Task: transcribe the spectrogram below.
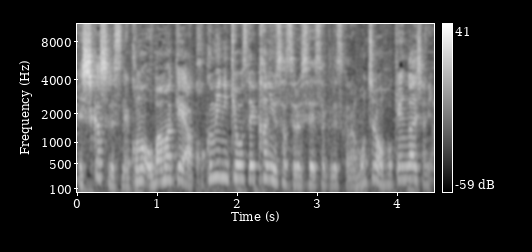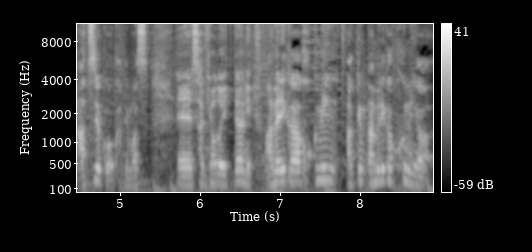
えしかしですねこのオバマケア国民に強制加入させる政策ですからもちろん保険会社に圧力をかけます、えー、先ほど言ったようにアメリカが国民アメリカ国民が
